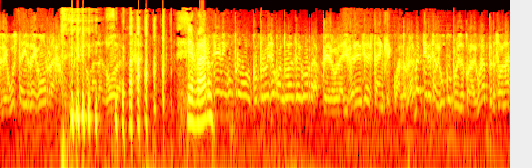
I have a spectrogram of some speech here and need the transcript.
le gusta ir de gorra. por eso va a las bodas. Qué raro. No tiene ningún pro- compromiso cuando vas de gorra, pero la diferencia está en que cuando realmente tienes algún compromiso con alguna persona,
